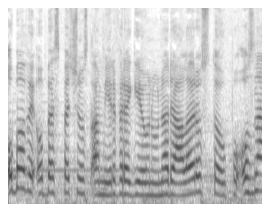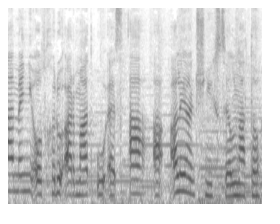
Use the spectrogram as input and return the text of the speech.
Obavy o bezpečnost a mír v regionu nadále rostou po oznámení odchodu armád USA a aliančních sil NATO.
